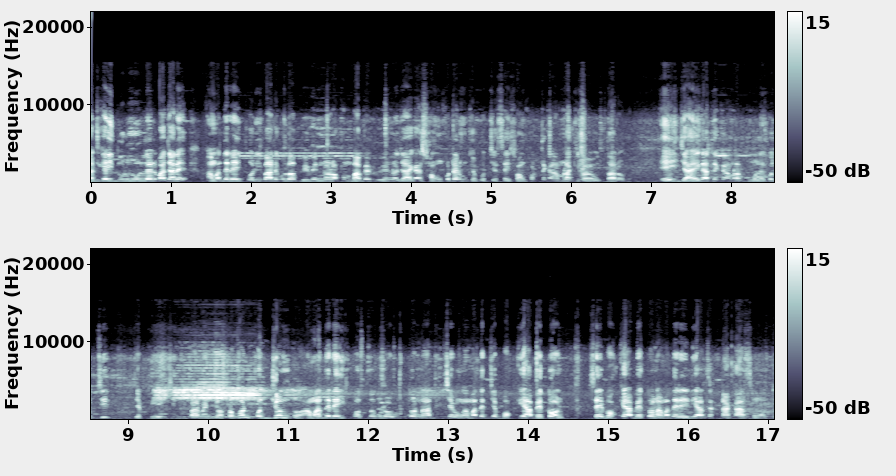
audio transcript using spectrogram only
আজকে এই দুর্মূল্যের বাজারে আমাদের এই পরিবারগুলো বিভিন্ন রকমভাবে বিভিন্ন জায়গায় সংকটের মুখে পড়ছে, সেই সংকট থেকে আমরা কীভাবে উদ্ধার হব? এই জায়গা থেকে আমরা মনে করছি যে পিএইচি ডিপার্টমেন্ট যতক্ষণ পর্যন্ত আমাদের এই প্রশ্নগুলোর উত্তর না দিচ্ছে এবং আমাদের যে বকেয়া বেতন, সেই বকেয়া বেতন আমাদের এরিয়াতে টাকা, সমস্ত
